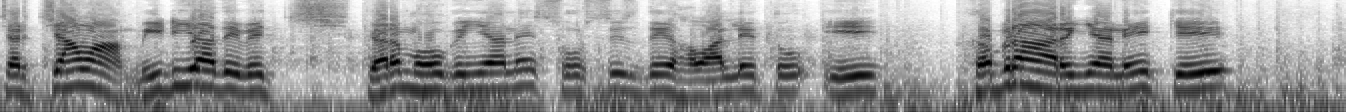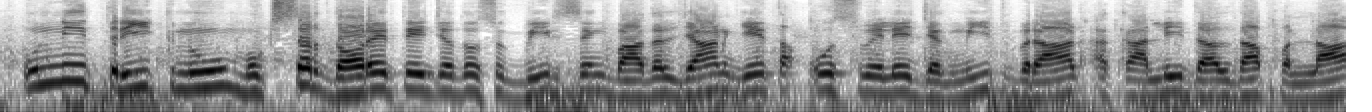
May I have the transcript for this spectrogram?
ਚਰਚਾਵਾਂ ਮੀਡੀਆ ਦੇ ਵਿੱਚ ਗਰਮ ਹੋ ਗਈਆਂ ਨੇ। ਸੋਰਸਸ ਦੇ ਹਵਾਲੇ ਤੋਂ ਇਹ ਖਬਰਾਂ ਆ ਰਹੀਆਂ ਨੇ ਕਿ 19 ਤਰੀਕ ਨੂੰ ਮੁਕਸਰ ਦੌਰੇ ਤੇ ਜਦੋਂ ਸੁਖਬੀਰ ਸਿੰਘ ਬਾਦਲ ਜਾਣਗੇ ਤਾਂ ਉਸ ਵੇਲੇ ਜਗਮੀਤ ਬਰਾੜ ਅਕਾਲੀ ਦਲ ਦਾ ਪੱਲਾ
